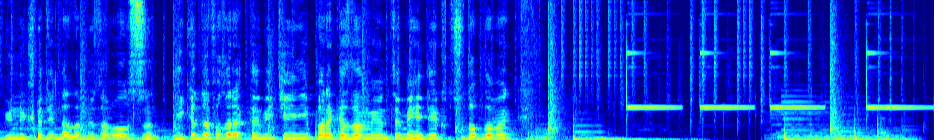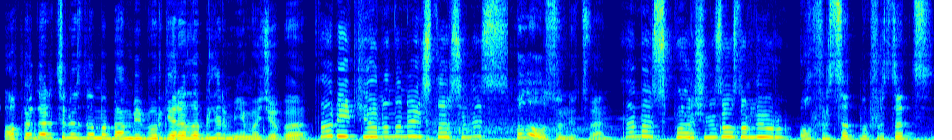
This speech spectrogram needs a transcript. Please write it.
günlük ödül de alamıyoruz ama olsun. İlk hedef olarak tabii ki en iyi para kazanma yöntemi hediye kutusu toplamak. Affedersiniz ama ben bir burger alabilir miyim acaba? Tabii ki yanında ne isterseniz. Kola olsun lütfen. Hemen siparişinizi hazırlıyorum. O fırsat bu fırsat.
